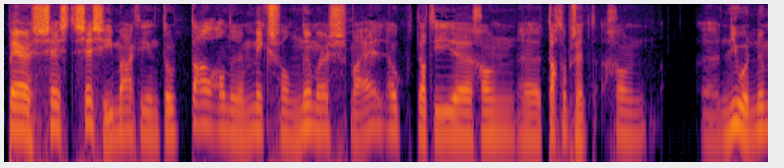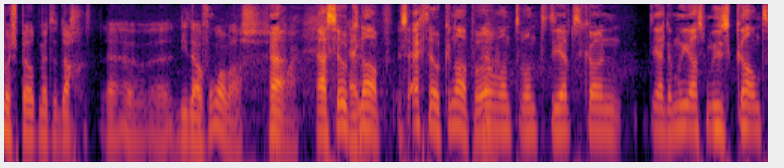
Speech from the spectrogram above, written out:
per ses- sessie maakt hij een totaal andere mix van nummers. Maar hè, ook dat hij eh, gewoon eh 80% gewoon eh, nieuwe nummers speelt met de dag eh, eh, die daarvoor was. Zeg Ja. maar. ja is heel En- knap. is echt heel knap hoor. Ja. Want, want je hebt gewoon, ja, dan moet je als muzikant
